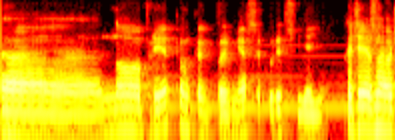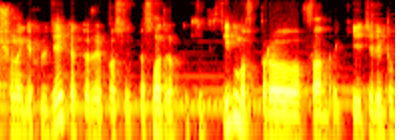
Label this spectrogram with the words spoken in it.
А, но при этом, как бы, мясо курицу я ем. Хотя я знаю очень многих людей, которые после просмотра каких-то фильмов про фабрики, эти либо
